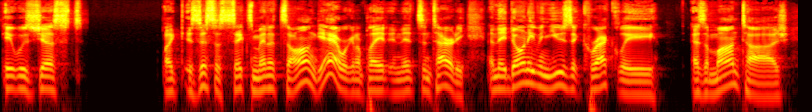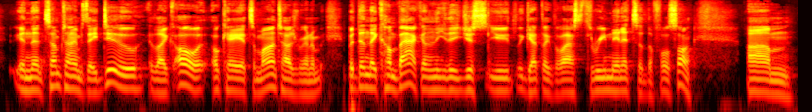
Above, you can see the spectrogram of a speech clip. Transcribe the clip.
it was just like, is this a six minute song? Yeah, we're gonna play it in its entirety. And they don't even use it correctly as a montage. And then sometimes they do, like, oh, okay, it's a montage. We're gonna, but then they come back and then they just you get like the last three minutes of the full song. Um,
